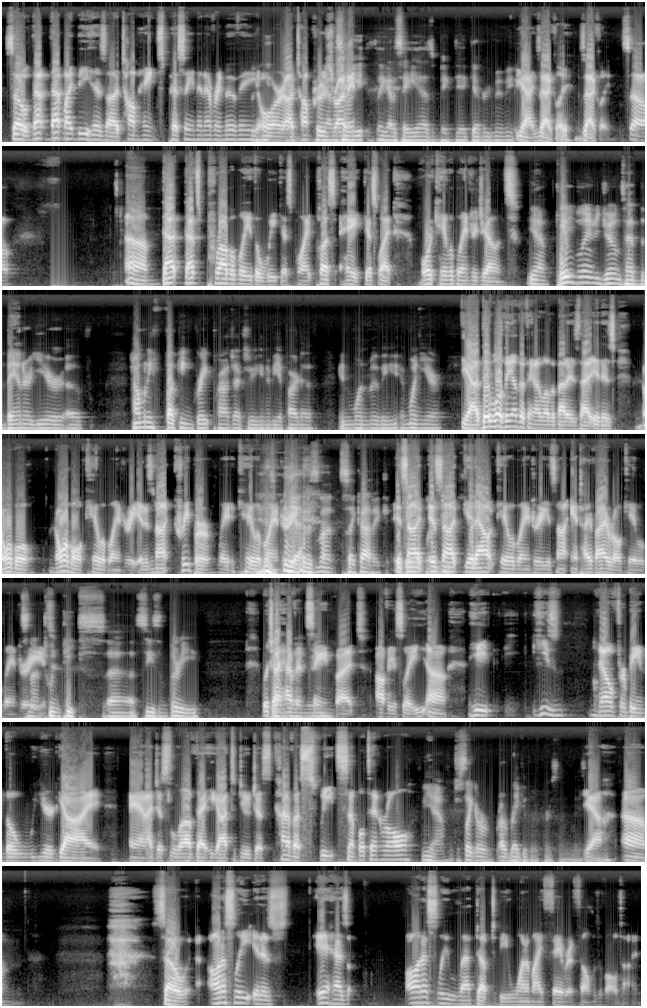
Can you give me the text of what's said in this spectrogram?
so that that might be his uh, Tom Hanks pissing in every movie, or uh, Tom Cruise gotta running. say- they got to say he has a big dick every movie. Yeah, exactly, exactly. So um, that that's probably the weakest point. Plus, hey, guess what? More Caleb Landry Jones. Yeah, Caleb Landry Jones had the banner year of how many fucking great projects are you going to be a part of in one movie in one year? Yeah. They, well, the other thing I love about it is that it is normal, normal Caleb Landry. It is not creeper Caleb Landry. yeah, it's not psychotic. It's Caleb not. It's not Get Out, Caleb Landry. It's not antiviral, Caleb It's Landry, not Twin Peaks uh, season three. which I haven't Landry. seen, but obviously, uh, he he's known for being the weird guy, and I just love that he got to do just kind of a sweet simpleton role. Yeah, just like a, a regular person. basically. Yeah. Um, so honestly, it is. It has honestly leapt up to be one of my favorite films of all time.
